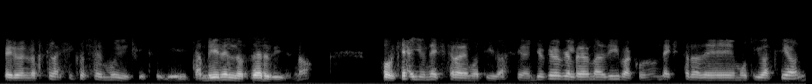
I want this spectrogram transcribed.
Pero en los clásicos es muy difícil, y también en los derbis, ¿no? Porque hay un extra de motivación. Yo creo que el Real Madrid va con un extra de motivación,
